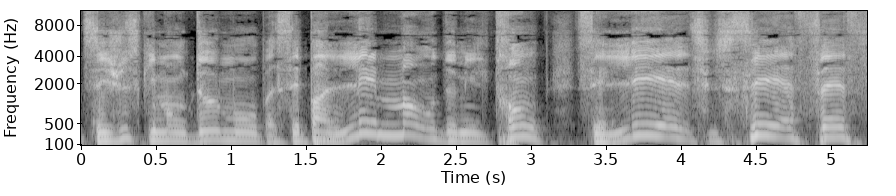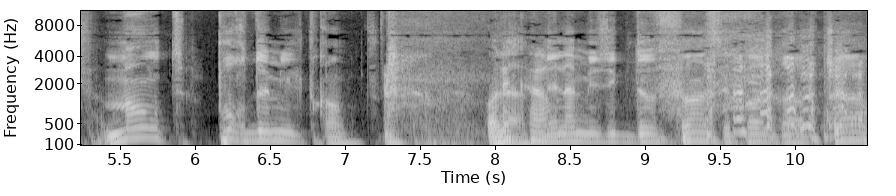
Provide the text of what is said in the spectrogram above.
c'est juste qu'il manque deux mots. Parce que c'est pas l'aimant 2030, c'est les CFF mente pour 2030. Voilà, mais la musique de fin, c'est pas grave. Ciao.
